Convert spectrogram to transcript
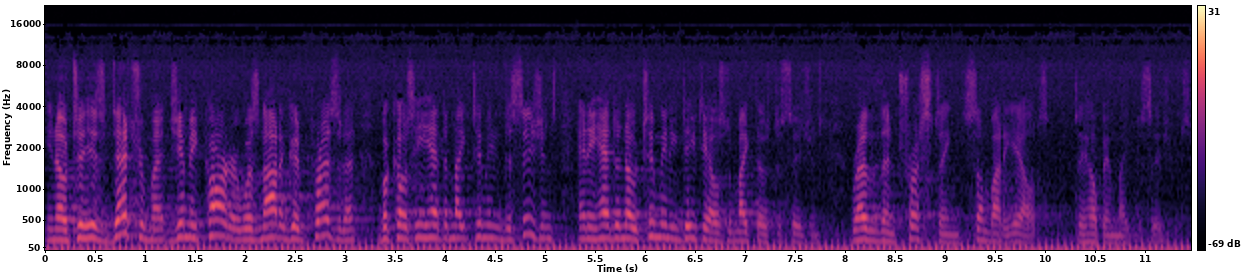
You know, to his detriment, Jimmy Carter was not a good president because he had to make too many decisions and he had to know too many details to make those decisions rather than trusting somebody else to help him make decisions.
